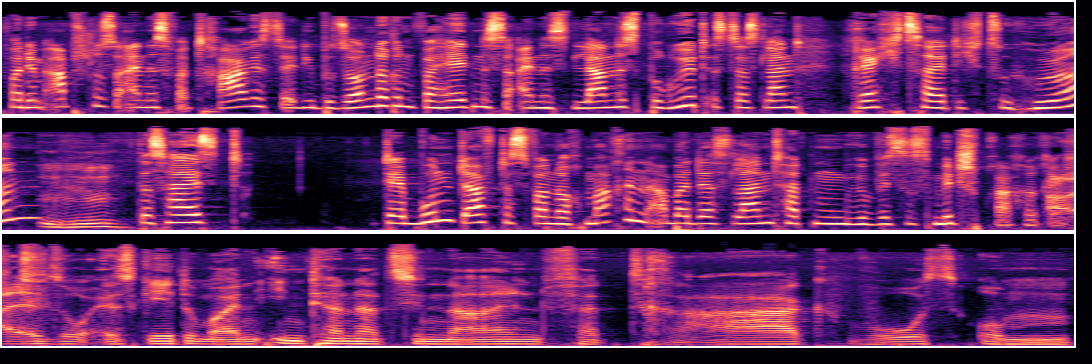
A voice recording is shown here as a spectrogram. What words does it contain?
vor dem Abschluss eines Vertrages, der die besonderen Verhältnisse eines Landes berührt, ist das Land rechtzeitig zu hören. Mhm. Das heißt, der Bund darf das zwar noch machen, aber das Land hat ein gewisses Mitspracherecht. Also es geht um einen internationalen Vertrag, wo es um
